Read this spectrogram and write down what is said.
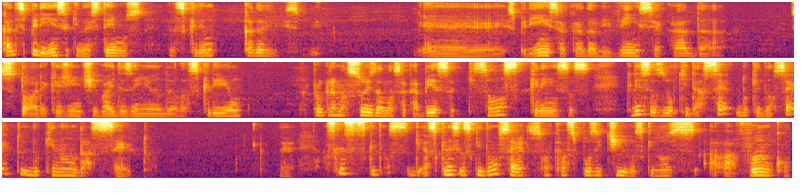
Cada experiência que nós temos, elas criam cada é, experiência, cada vivência, cada história que a gente vai desenhando, elas criam programações da nossa cabeça que são as crenças. Crenças do que dá certo, do que dão certo e do que não dá certo. Né? As crenças que dão, as crenças que dão certo são aquelas positivas que nos alavancam,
